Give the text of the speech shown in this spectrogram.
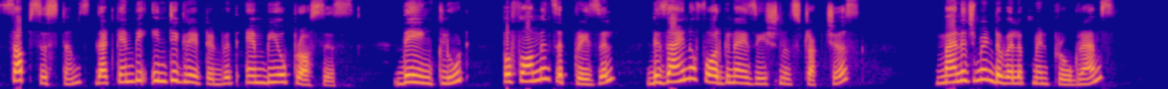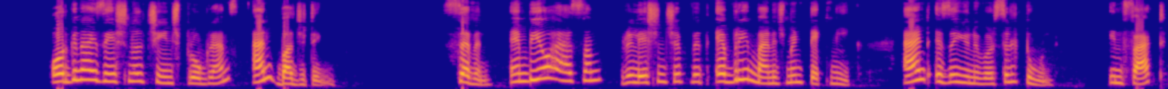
subsystems that can be integrated with MBO process. They include performance appraisal, design of organizational structures, management development programs, organizational change programs and budgeting. 7. MBO has some relationship with every management technique and is a universal tool. In fact,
